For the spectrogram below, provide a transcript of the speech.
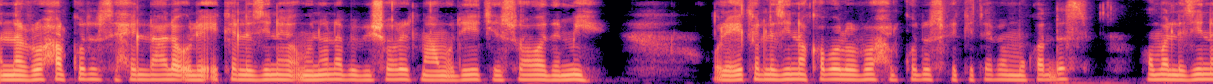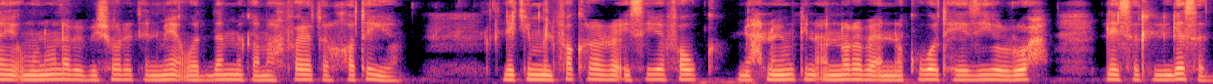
أن الروح القدس يحل على أولئك الذين يؤمنون ببشارة معمودية يسوع ودمه. أولئك الذين قبلوا الروح القدس في الكتاب المقدس هم الذين يؤمنون ببشارة الماء والدم كمغفرة الخطية. لكن من الفقرة الرئيسية فوق نحن يمكن أن نرى بأن قوة هذه الروح ليست للجسد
